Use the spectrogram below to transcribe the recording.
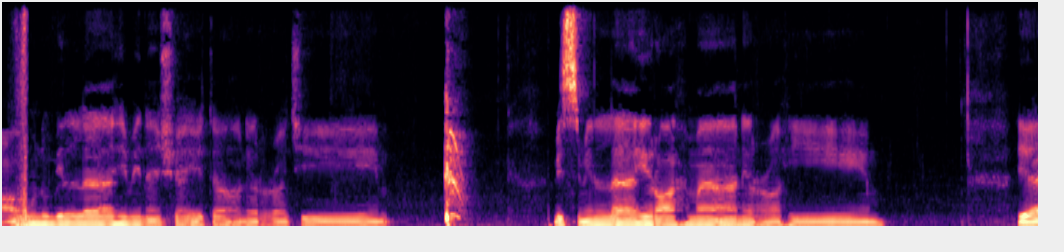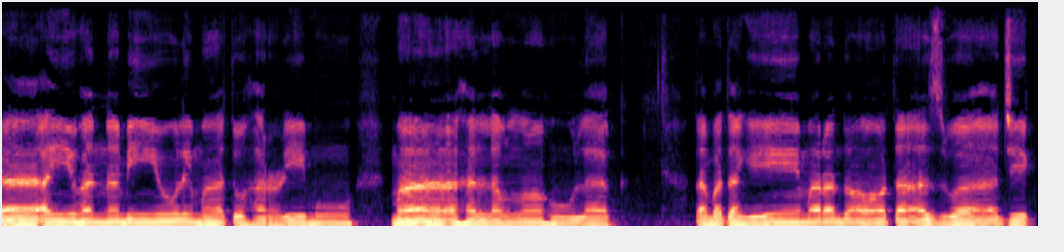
أعوذ بالله من الشيطان الرجيم. بسم الله الرحمن الرحيم. يا أيها النبي لما تحرم ما أهل الله لك؟ تبتغي مرضات أزواجك.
